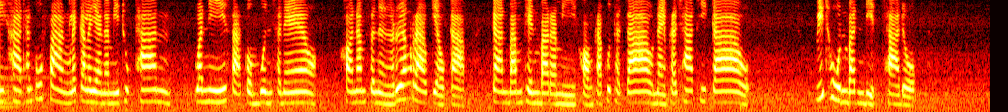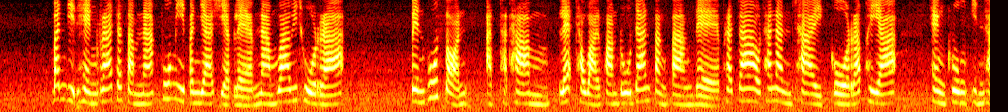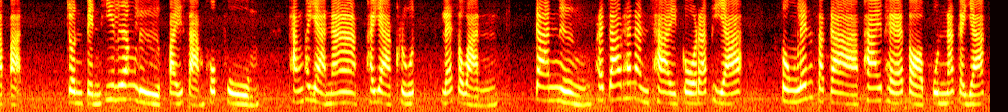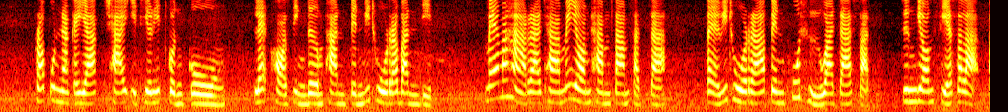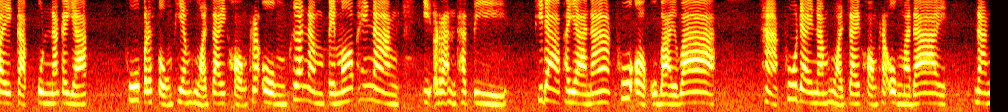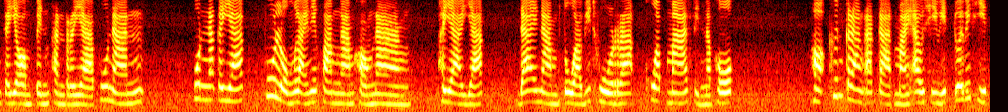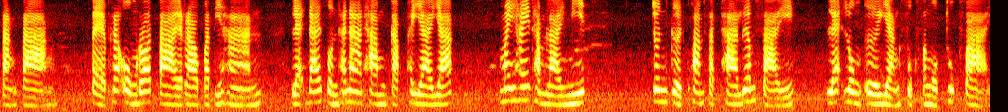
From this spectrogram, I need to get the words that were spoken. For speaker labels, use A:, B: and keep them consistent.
A: ดีค่ะท่านผู้ฟังและกัลยาณมิตรทุกท่าน วันนี้สะสมบุญชาแนลขอนำเสนอเรื่องราวเกี่ยวกับการบำเพ็ญบารมีของพระพุทธเจ้าในพระชาติที่ 9 วิทูลบัณฑิตชาดก บัณฑิตแห่งราชสำนักผู้มีปัญญาเฉียบแหลมนามว่าวิทูระ เป็นผู้สอนอัตถธรรม และถวายความรู้ด้านต่างๆ แด่พระเจ้าทนัญชัยโกรพยะ แห่งกรุงอินทปัตจนเป็นที่เรื่องลือไปสามภพภูมิ ทั้งพญานาคพญาครุฑและสวรรค์ การหนึ่ง พระเจ้าทนัญชัยโกรพยะ ทรงเล่นสกาพ่ายแพ้ต่อปุณณกยักษ์ เพราะปุณณกยักษ์ใช้อิทธิฤทธิ์กลโกง และขอสิ่งเดิมพันเป็นวิทูรบัณฑิต แม้มหาราชาไม่ยอมทำตามสัจจะ แต่วิทูระเป็นผู้ถือวาจาสัตย์ จึงยอมเสียสละไปกับปุณณกยักษ์ ผู้ประสงค์เพียงหัวใจของพระองค์เพื่อนำไปมอบให้นางอิรันทตีธิดาพญานาคผู้ออกอุบายว่า หากผู้ใดนำหัวใจของพระองค์มาได้ นางจะยอมเป็นภรรยาผู้นั้น ปุณณกยักษ์ผู้หลงไหลในความงามของนางพญายักษ์ ได้นำตัววิทูระควบม้าสินภพ เหาะขึ้นกลางอากาศหมายเอาชีวิตด้วยวิธีต่างๆ แต่พระองค์รอดตายราวปฏิหาร และได้สนทนาธรรมกับพญายักษ์ ไม่ให้ทำลายมิตร จนเกิดความศรัทธาเลื่อมใส และลงเอยอย่างสุขสงบทุกฝ่าย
